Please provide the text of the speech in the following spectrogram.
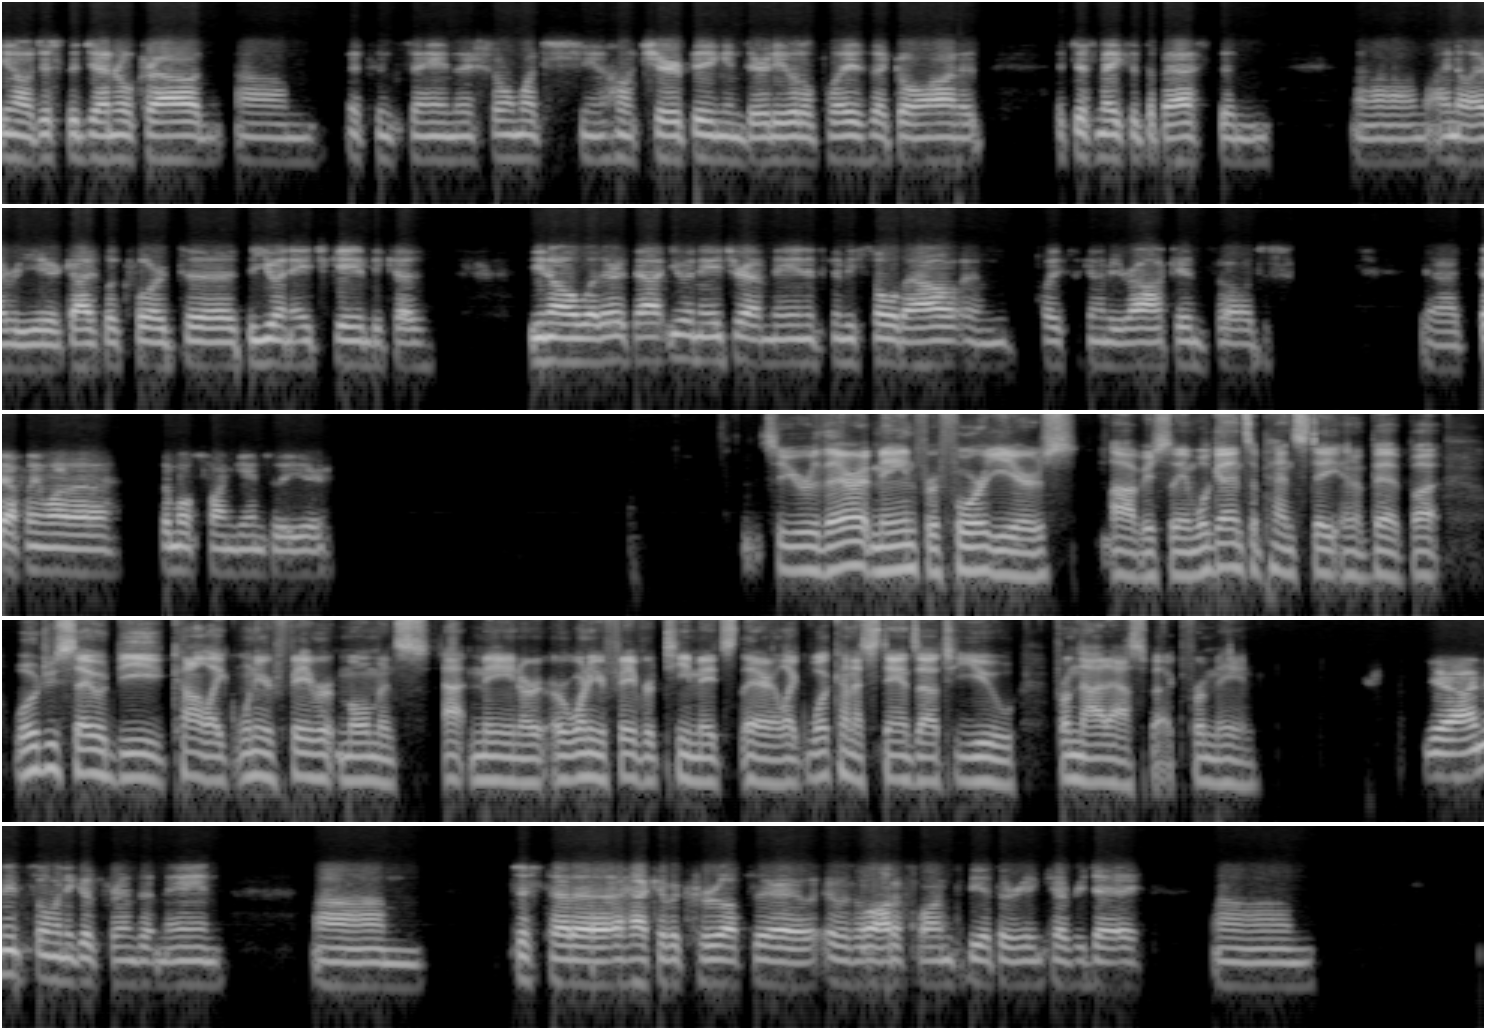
you know, just the general crowd. Um, it's insane. There's so much, you know, chirping and dirty little plays that go on. It, it just makes it the best. And, um, I know every year guys look forward to the UNH game because, you know, whether it's at UNH or at Maine, it's going to be sold out and place is going to be rocking. So just, yeah, it's definitely one of the, the most fun games of the year. So you were there at Maine for four years, obviously, and we'll get into Penn State in a bit. But what would you say would be kind of like one of your favorite moments at Maine or, or one of your favorite teammates there? Like what kind of stands out to you from that aspect from Maine? Yeah, I made so many good friends at Maine. Um, just had a, a, heck of a crew up there. It was a lot of fun to be at the rink every day. Um,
